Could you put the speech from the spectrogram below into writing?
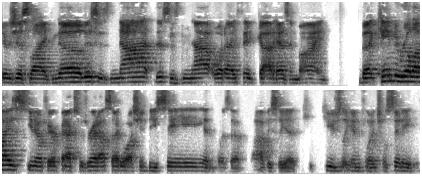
it was just like, no, this is not, this is not what I think God has in mind. but came to realize, you know, Fairfax was right outside Washington D.C. and was a, obviously a hugely influential city.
